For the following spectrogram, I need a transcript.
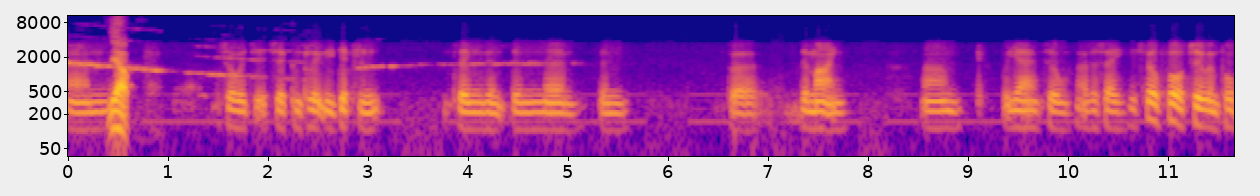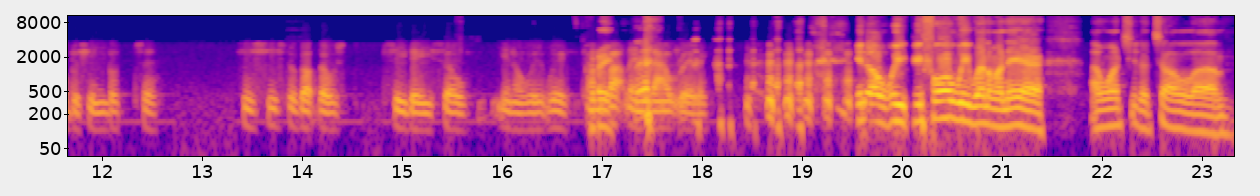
Um, Yep. so it's it's a completely different thing than than um, than for the mine. Um, but yeah, so as I say, it's still four two in publishing, but uh, she's she's still got those CDs. So you know we we're kind Great. of battling it out really. You know, we before we went on air, I want you to tell. Um,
